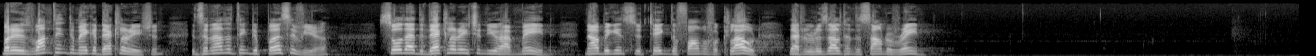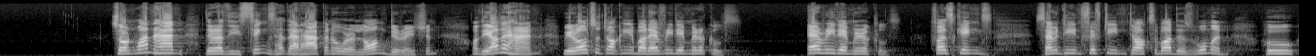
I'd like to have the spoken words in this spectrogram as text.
But it is one thing to make a declaration, it's another thing to persevere so that the declaration you have made now begins to take the form of a cloud that will result in the sound of rain. So, on one hand, there are these things that happen over a long duration. On the other hand, we are also talking about everyday miracles. Everyday miracles. First Kings 17 15 talks about this woman who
